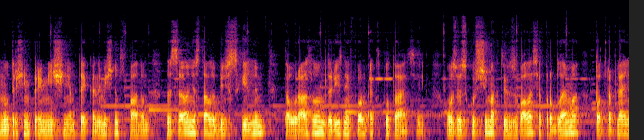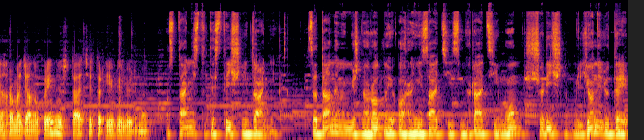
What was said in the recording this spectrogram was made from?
внутрішнім переміщенням та економічним спадом, населення стало більш схильним та уразливим до різних форм експлуатації, у зв'язку з чим активізувалася проблема потрапляння громадян України у ситуацію торгівлі людьми. Останні статистичні дані. За даними Міжнародної організації з міграції МОМ, щорічно мільйони людей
